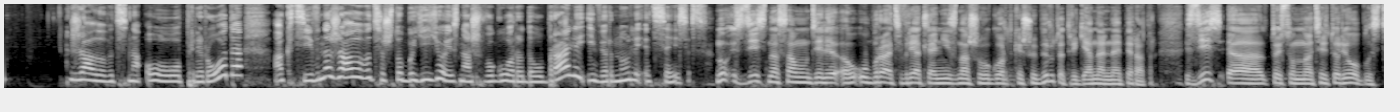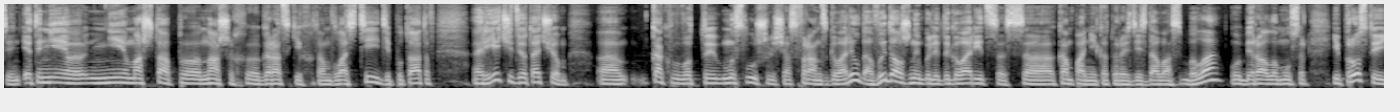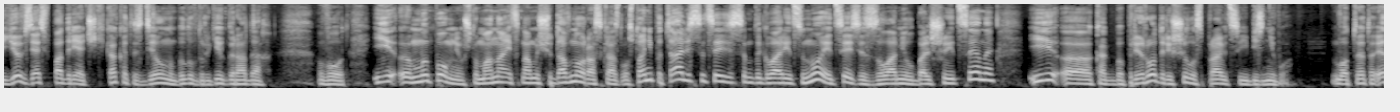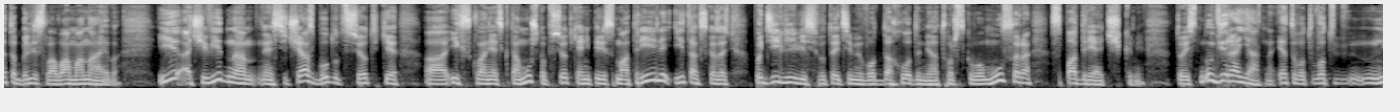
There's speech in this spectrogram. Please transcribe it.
жаловаться на ООО «Природа», активно жаловаться, чтобы ее из нашего города убрали и вернули Эцезис. Ну, здесь на самом деле э, убрать вряд ли они из нашего города, конечно, уберут, это региональный оператор. Здесь, э, то есть он на территории области, это не, не масштаб э, наших э, городских там властей, депутатов. Речь идет о чем? Э, как вот мы слушали сейчас, Франц говорил, да, вы должны были договориться с компанией, которая здесь до вас была, убирала мусор, и просто ее взять в подрядчики, как это сделано было в других городах. Вот. И э, мы помним, что Манаев нам еще давно рассказывал, что они пытались с Эцезисом договориться, но Эцезис заломил большие цены, и э, как бы природа решила справиться и без него. Вот это, это были слова Манаева. И, очевидно, э, сейчас будут все-таки э, их склонять к тому, чтобы все-таки они пересмотрели и, так сказать, поделились вот этими вот доходами от Орского мусора с подрядчиками. То есть, ну, вероятно, это вот, вот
